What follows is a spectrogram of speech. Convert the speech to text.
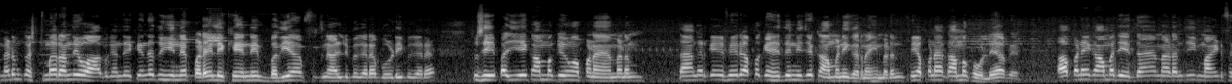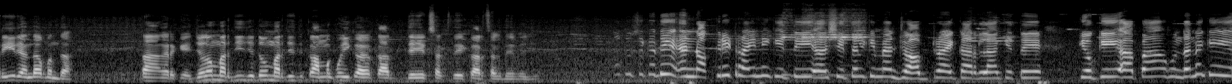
ਮੈਡਮ ਕਸਟਮਰ ਆਂਦੇ ਉਹ ਆਪ ਕਹਿੰਦੇ ਕਹਿੰਦੇ, ਤੁਸੀਂ ਇੰਨੇ ਪੜ੍ਹੇ ਲਿਖੇ, ਇੰਨੇ ਵਧੀਆ ਪਰਸਨੈਲਿਟੀ ਵਗੈਰਾ ਬੋਡੀ ਵਗੈਰਾ, ਤੁਸੀਂ ਇਹ ਭਾਜੀ ਇਹ ਕੰਮ ਕਿਉਂ ਅਪਣਾਇਆ ਮੈਡਮ? ਤਾਂ ਕਰਕੇ ਫਿਰ ਆਪਾਂ ਕਿਸੇ ਦੇ ਨੀਚੇ ਕੰਮ ਨਹੀਂ ਕਰਨਾ ਸੀ ਮੈਡਮ, ਫਿਰ ਆਪਣਾ ਕੰਮ ਖੋਲਿਆ ਫਿਰ। ਆਪਣੇ ਕੰਮ 'ਚ ਇਦਾਂ ਹੈ ਮੈਡਮ ਜੀ ਮਾਈਂਡ ਫ੍ਰੀ ਰਹਿੰਦਾ ਬੰਦਾ। ਤਾਂ ਕਰਕੇ, ਜਦੋਂ ਮਰਜ਼ੀ ਜਦੋਂ ਮਰਜ਼ੀ ਕੰਮ ਕੋਈ ਕਰ ਦੇਖ ਸਕਦੇ, ਕਰ ਸਕਦੇ ਹੋ ਜੀ। ਤੁਸੀਂ ਕਦੇ ਨੌਕਰੀ ਟਰਾਈ ਨਹੀਂ ਕੀਤੀ? ਸ਼ੀਤਲ, ਕਿ ਮੈਂ ਜੌਬ ਟਰਾਈ ਕਰ ਲਾਂ ਕਿਤੇ? ਕਿਉਂਕਿ ਆਪਾਂ ਹੁੰਦਾ ਨਾ ਕਿ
